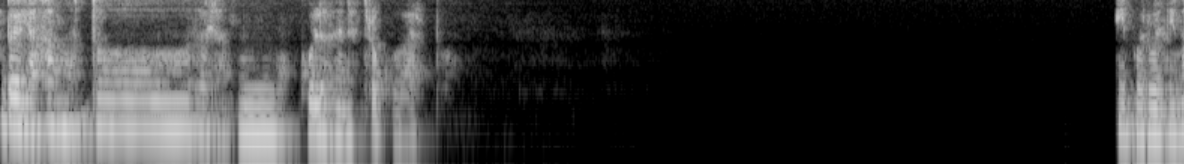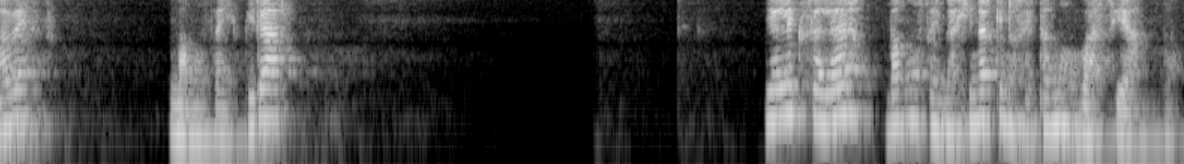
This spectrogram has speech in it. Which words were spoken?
relajamos todos los músculos de nuestro cuerpo. Y por última vez, vamos a inspirar. Y al exhalar, vamos a imaginar que nos estamos vaciando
